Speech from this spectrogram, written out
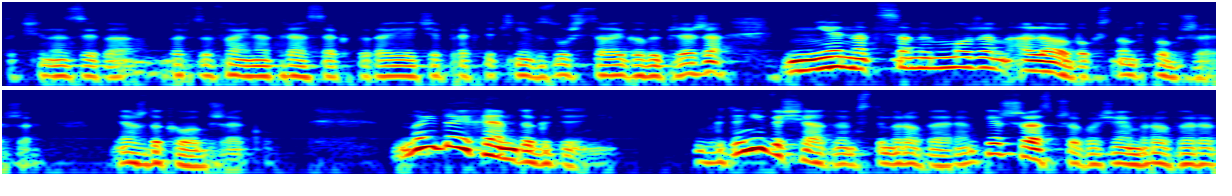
tak się nazywa, bardzo fajna trasa, która jedzie praktycznie wzdłuż całego wybrzeża, nie nad samym morzem, ale obok, stąd Pobrzeże, aż do koło brzegu. No i dojechałem do Gdyni. W Gdyni wysiadłem z tym rowerem. Pierwszy raz przewoziłem rower.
